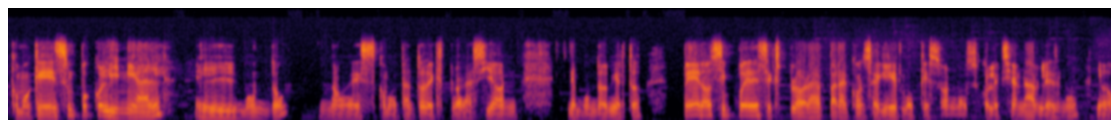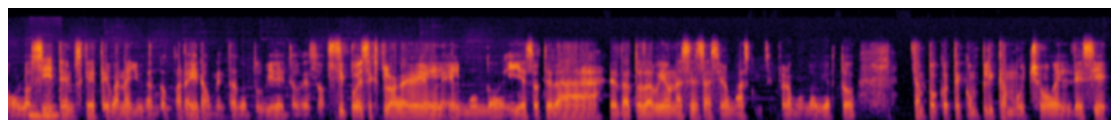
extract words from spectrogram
como que es un poco lineal el mundo, no es como tanto de exploración de mundo abierto, pero sí puedes explorar para conseguir lo que son los coleccionables, ¿no? O los Ujú. ítems que te van ayudando para ir aumentando tu vida y todo eso. Sí puedes explorar el, el mundo y eso te da, te da todavía una sensación más como si fuera un mundo abierto. Tampoco te complica mucho el decir,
